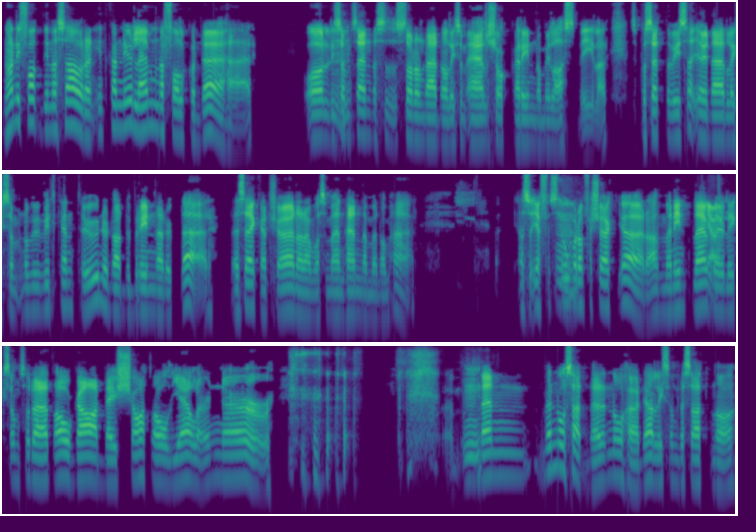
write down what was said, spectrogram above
Nu har ni fått dinosauren, inte kan ni lämna folk och dö här. Och liksom Mm. sen så står de där då liksom elchockar in dem i lastbilar. Så på sätt och vis är jag ju där liksom, "Nå, vilken tur nu då det brinner upp där. Det är säkert skönare än vad som än händer med de här. Alltså jag förstod Mm. vad de försökte göra. Men inte blev Ja. det liksom sådär att oh god they shot all yeller. No. Mm. Men, men nog satt nog hörde jag liksom det satt nå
